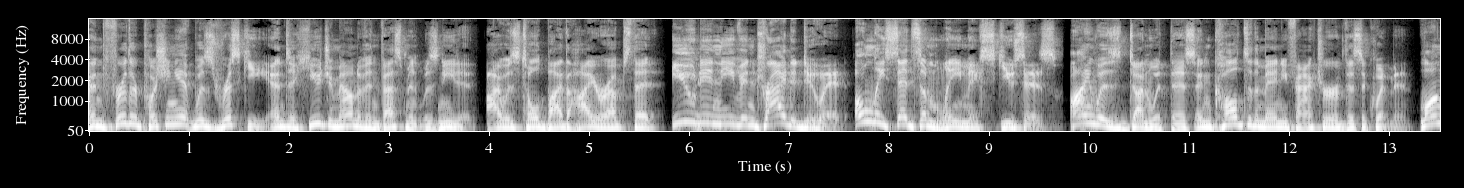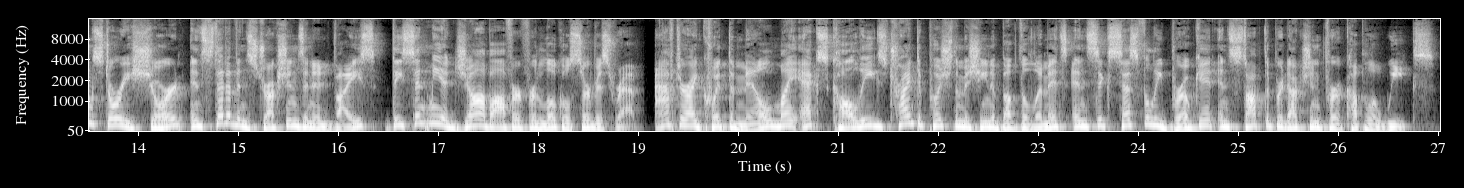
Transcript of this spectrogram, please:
and further pushing it was risky and a huge amount of investment was needed. I was told by the higher ups that you didn't even try to do it, only said some lame excuses. I was done with this and called to the manufacturer of this equipment. Long story short, instead of instructions and advice, they sent me a job offer for local service rep. After I quit the mill, my ex colleagues tried to push the machine above the limits and successfully broke it and stopped the production for a couple of weeks.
